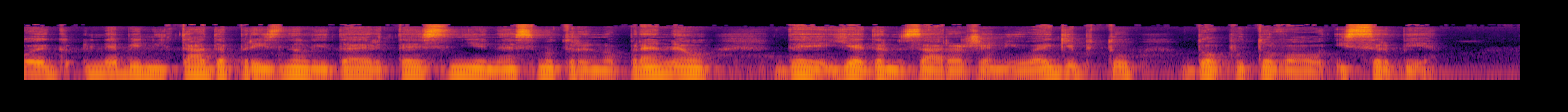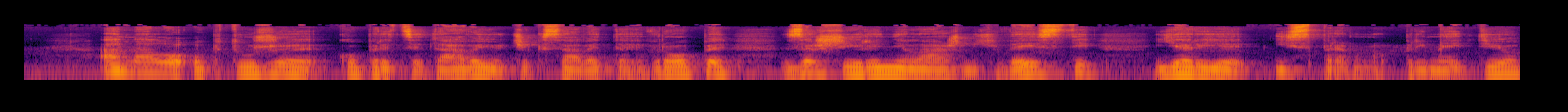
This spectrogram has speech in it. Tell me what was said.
kojeg ne bi ni tada priznali da RTS nije nesmotreno preneo da je jedan zaraženi u Egiptu doputovao iz Srbije. A malo optužuje ko predsedavajućeg Saveta Evrope za širenje lažnih vesti, jer je ispravno primetio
